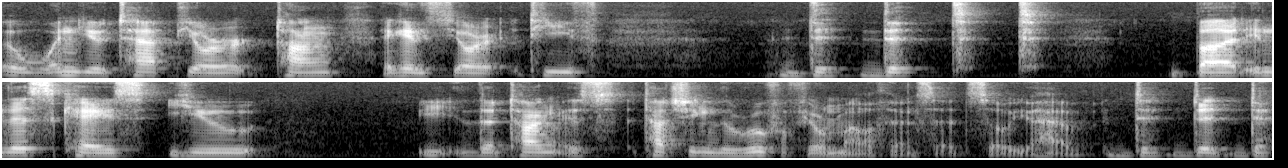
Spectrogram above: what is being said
uh, when you tap your tongue against your teeth. D, d, t, t. But in this case, you the tongue is touching the roof of your mouth instead, so you have d, d, d,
